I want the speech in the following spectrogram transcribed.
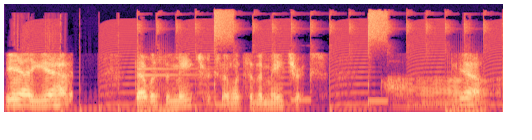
yeah, yeah. That was the Matrix. I went to the Matrix. Oh, yeah.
